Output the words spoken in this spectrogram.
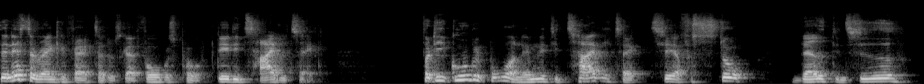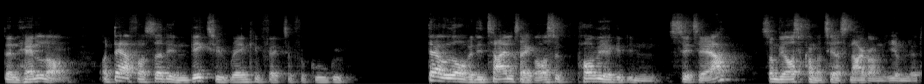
Det næste ranking factor, du skal have fokus på, det er dit title tag. Fordi Google bruger nemlig dit title tag til at forstå, hvad din side den handler om. Og derfor så er det en vigtig ranking factor for Google. Derudover vil dit title tag også påvirke din CTR, som vi også kommer til at snakke om lige om lidt.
